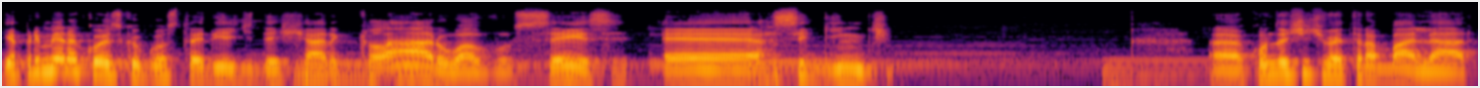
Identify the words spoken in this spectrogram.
E a primeira coisa que eu gostaria de deixar claro a vocês é a seguinte: uh, quando a gente vai trabalhar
